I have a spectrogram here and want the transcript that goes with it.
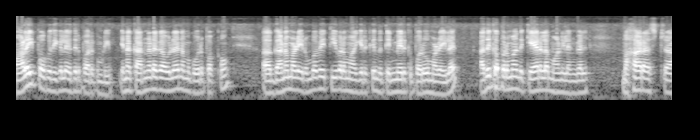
மலைப்பகுதிகளை எதிர்பார்க்க முடியும். ஏன்னா கர்நாடகாவில் நமக்கு ஒரு பக்கம் கனமழை ரொம்பவே தீவிரமாக இருக்குது இந்த தென்மேற்கு பருவமழையில். அதுக்கப்புறமா இந்த கேரள மாநிலங்கள் மகாராஷ்டிரா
